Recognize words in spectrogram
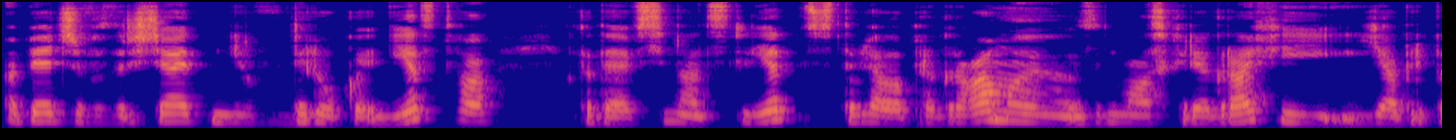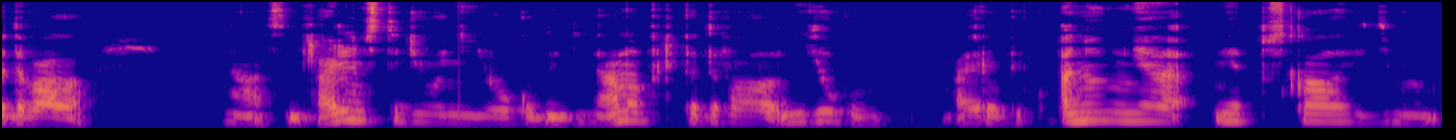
Опять же, возвращает меня в далекое детство, когда я в 17 лет составляла программы, занималась хореографией, и я преподавала на центральном стадионе йогу, на Динамо преподавала, не йогу, а аэробику. Оно меня не отпускало, видимо,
